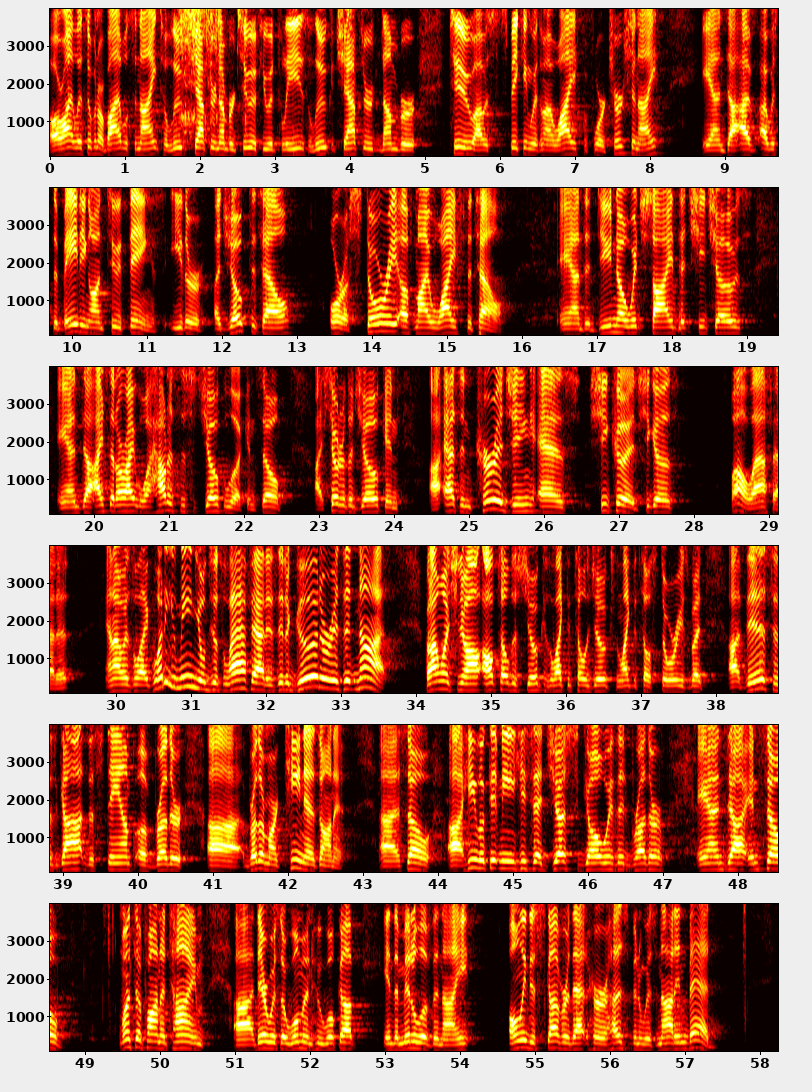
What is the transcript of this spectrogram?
All right, let's open our Bibles tonight to Luke chapter number two, if you would please. Luke chapter number two. I was speaking with my wife before church tonight, and uh, I was debating on two things either a joke to tell or a story of my wife to tell. And do you know which side that she chose? And uh, I said, All right, well, how does this joke look? And so I showed her the joke, and uh, as encouraging as she could, she goes, Well, I'll laugh at it. And I was like, What do you mean you'll just laugh at it? Is it a good or is it not? But I want you to know, I'll, I'll tell this joke because I like to tell jokes and like to tell stories. But uh, this has got the stamp of Brother, uh, Brother Martinez on it. Uh, so uh, he looked at me, he said, Just go with it, brother. And, uh, and so once upon a time, uh, there was a woman who woke up in the middle of the night only discovered that her husband was not in bed.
